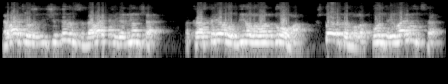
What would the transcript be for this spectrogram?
Давайте уже не 14, давайте вернемся к расстрелу Белого дома. Что это было? Контрреволюция.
